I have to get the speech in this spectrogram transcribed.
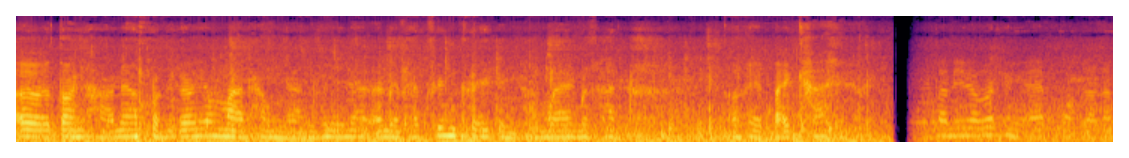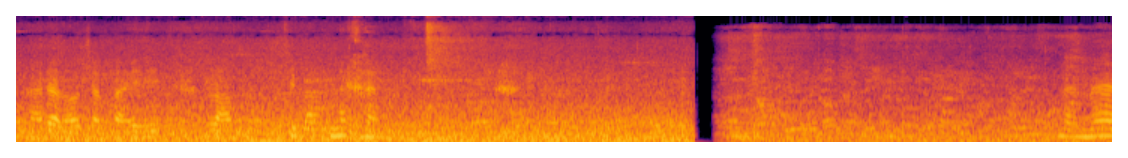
เออตอนเช้าเนี่ยคนก็ยังมาทำงานที่นี่นะอันนี้แพทเพิ่งเคยเห็นครั้งแรกนะคะโอเคไปค่ะ ตอนนี้เราก็ถึงแอร์พอร์ตแล้วนะคะเดี๋ยวเราจะไปรับที่บ้านนะคะแม่แม่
